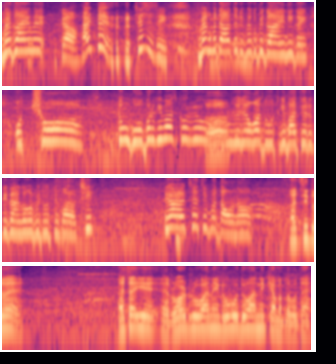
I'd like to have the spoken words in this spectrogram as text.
मैं गाय में क्या? हट! सी सी सी मैं को बता तो रही मैं कभी गाय नहीं गई। अच्छा तुम गोबर की बात कर रहे हो? हाँ। मुझे लगा दूध की बात कर रहे हो कि गाय का कभी दूध निकाला। अच्छी यार अच्छी अच्छी बताओ ना। अच्छी तो है। अच्छा ये रोड रुवानी डूबो दुवानी क्या मतलब होता है?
